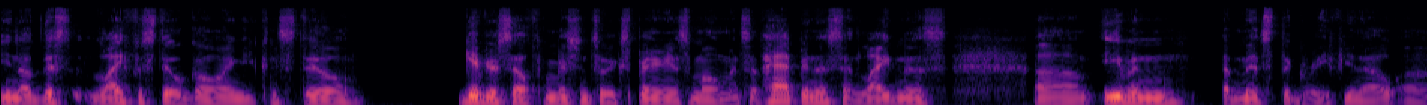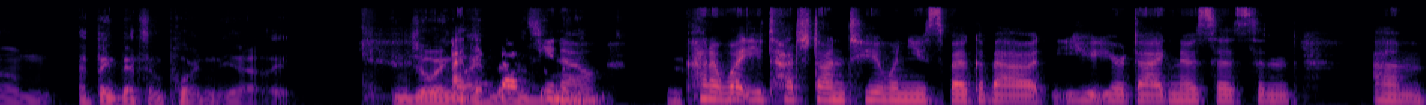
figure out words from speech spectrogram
you know this life is still going. You can still give yourself permission to experience moments of happiness and lightness um, even amidst the grief you know? Um, i think that's important you know enjoying I life think that's you know kind of what you touched on too when you spoke about you, your diagnosis and um,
